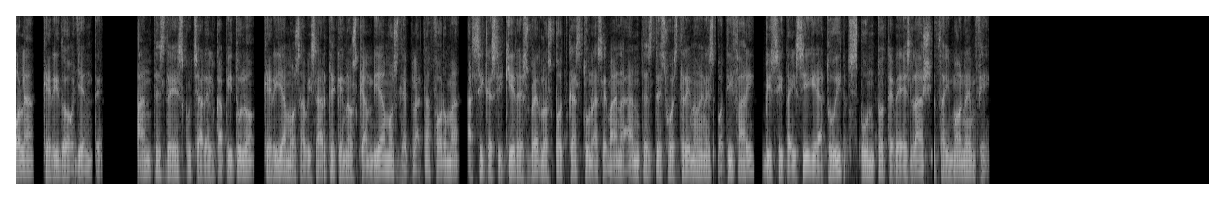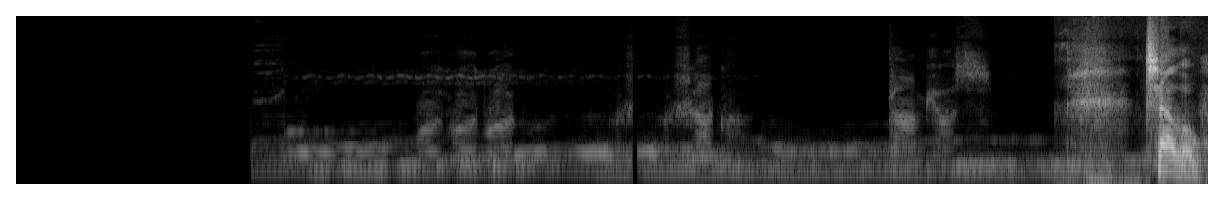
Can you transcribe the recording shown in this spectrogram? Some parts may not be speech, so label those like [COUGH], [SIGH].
Hola, querido oyente. Antes de escuchar el capítulo, queríamos avisarte que nos cambiamos de plataforma, así que si quieres ver los podcasts una semana antes de su estreno en Spotify, visita y sigue a twitch.tv slash ZaimonMC. Shadow,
